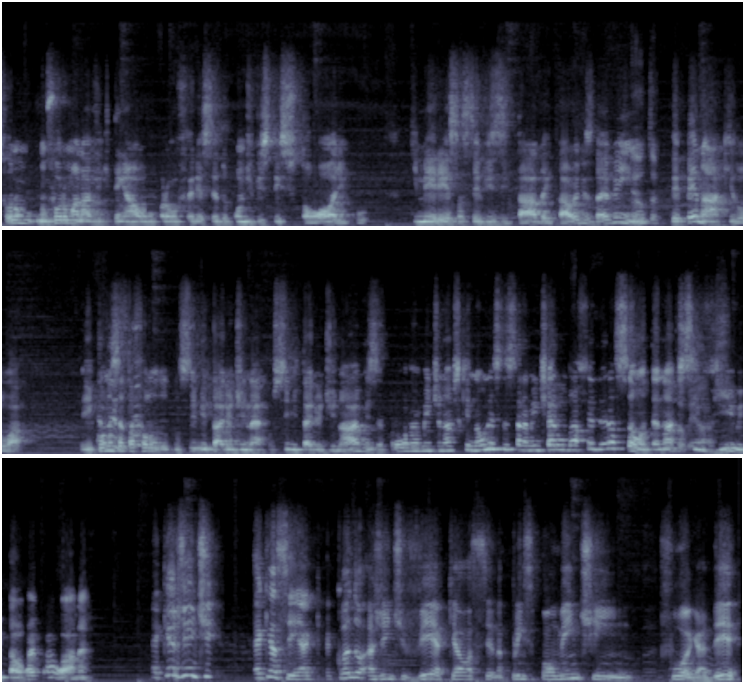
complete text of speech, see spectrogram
Se for um- não for uma nave que tenha algo para oferecer do ponto de vista histórico, que mereça ser visitada e tal, eles devem tô- depenar aquilo lá. E quando você está falando do cemitério de, o cemitério de naves, é provavelmente naves que não necessariamente eram da Federação, até nave civil e tal vai para lá, né? É que a gente. É que assim, é- quando a gente vê aquela cena, principalmente em Full HD,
